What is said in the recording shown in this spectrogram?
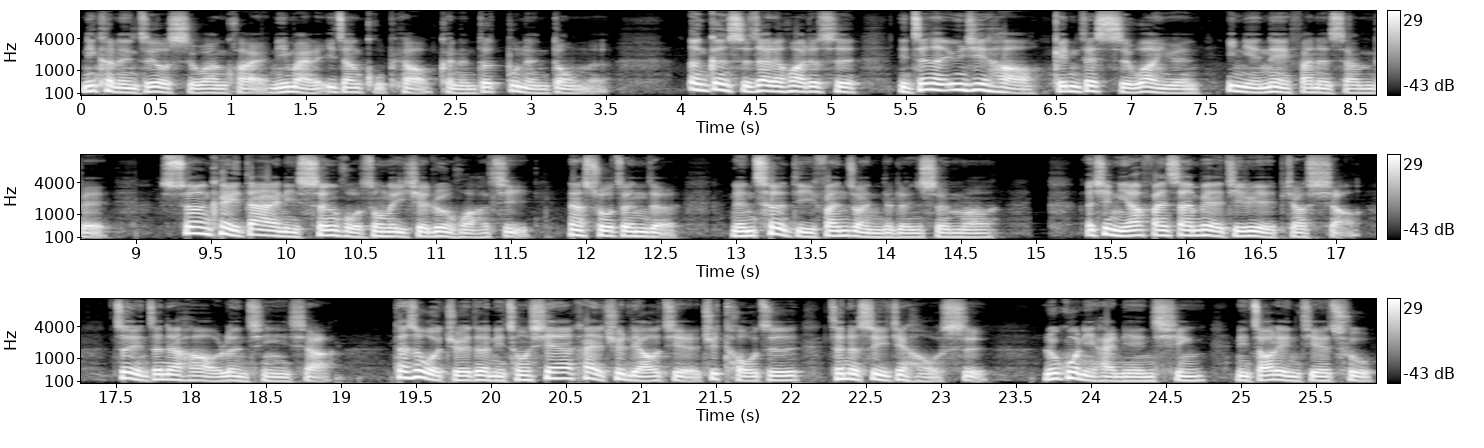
你可能只有十万块，你买了一张股票，可能都不能动了。嗯更实在的话，就是你真的运气好，给你在十万元一年内翻了三倍，虽然可以带来你生活中的一些润滑剂，那说真的，能彻底翻转你的人生吗？而且你要翻三倍的几率也比较小。这点真的要好好认清一下。但是我觉得你从现在开始去了解、去投资，真的是一件好事。如果你还年轻，你早点接触，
